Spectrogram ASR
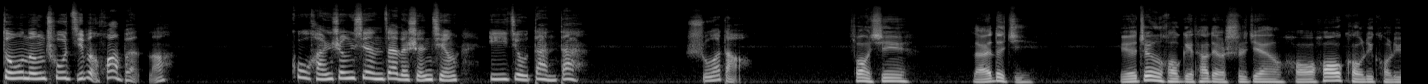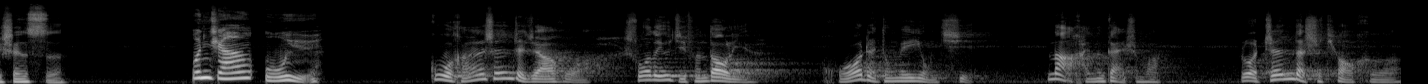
都能出几本画本了。顾寒生现在的神情依旧淡淡，说道：“放心，来得及，也正好给他点时间，好好考虑考虑生死。”温志安无语。顾寒生这家伙说的有几分道理，活着都没勇气，那还能干什么？若真的是跳河，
